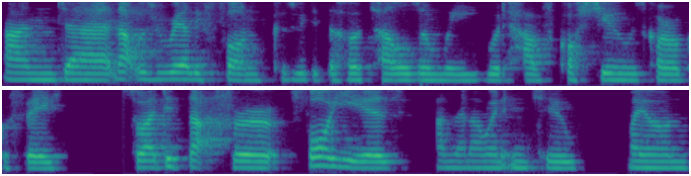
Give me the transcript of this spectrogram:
And uh, that was really fun because we did the hotels and we would have costumes, choreography. So I did that for four years and then I went into my own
